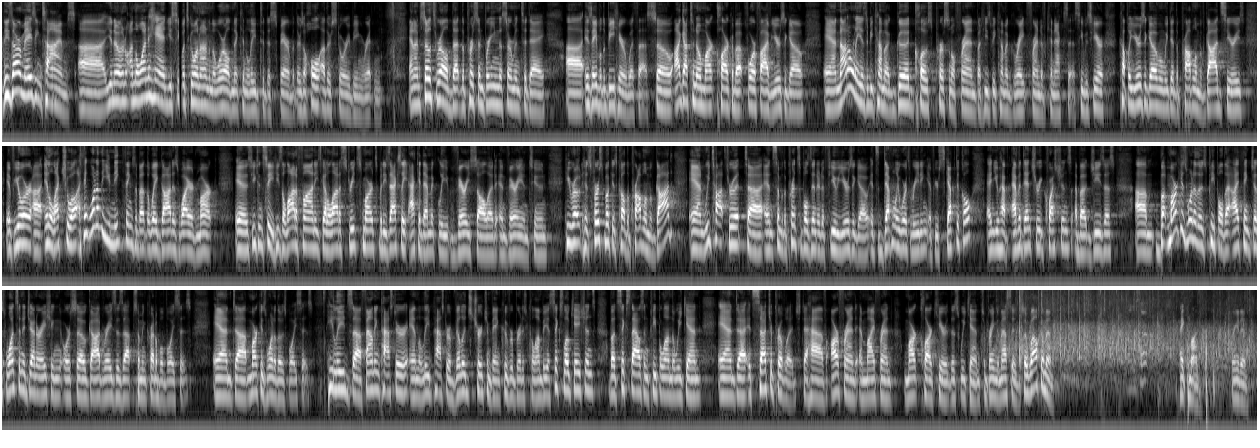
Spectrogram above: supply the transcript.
These are amazing times. Uh, you know, on the one hand, you see what's going on in the world and it can lead to despair, but there's a whole other story being written. And I'm so thrilled that the person bringing the sermon today uh, is able to be here with us. So I got to know Mark Clark about four or five years ago. And not only has he become a good, close, personal friend, but he's become a great friend of Connexus. He was here a couple years ago when we did the Problem of God series. If you're uh, intellectual, I think one of the unique things about the way God has wired Mark is you can see he's a lot of fun, he's got a lot of street smarts, but he's actually academically very solid and very in tune. He wrote his first book is called The Problem of God, and we taught through it uh, and some of the principles in it a few years ago. It's definitely worth reading if you're skeptical and you have evidentiary questions about Jesus. Um, but Mark is one of those people that I think just once in a generation or so, God raises up some incredible voices. And uh, Mark is one of those voices. He leads uh, founding pastor and the lead pastor of Village Church in Vancouver, British Columbia. Six locations, about 6,000 people on the weekend. And uh, it's such a privilege to have our friend and my friend, Mark Clark, here this weekend to bring the message. So welcome him. Thank you, sir. Hey, come on, bring it in.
